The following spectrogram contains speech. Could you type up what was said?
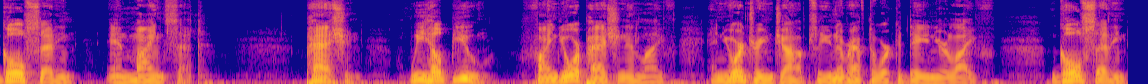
goal setting, and mindset. Passion. We help you find your passion in life and your dream job so you never have to work a day in your life. Goal setting.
